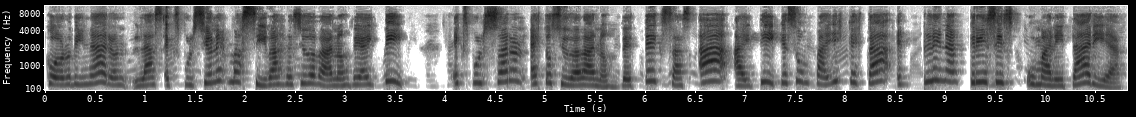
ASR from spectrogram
coordinaron las expulsiones masivas de ciudadanos de Haití. Expulsaron a estos ciudadanos de Texas a Haití, que es un país que está en plena crisis humanitaria.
